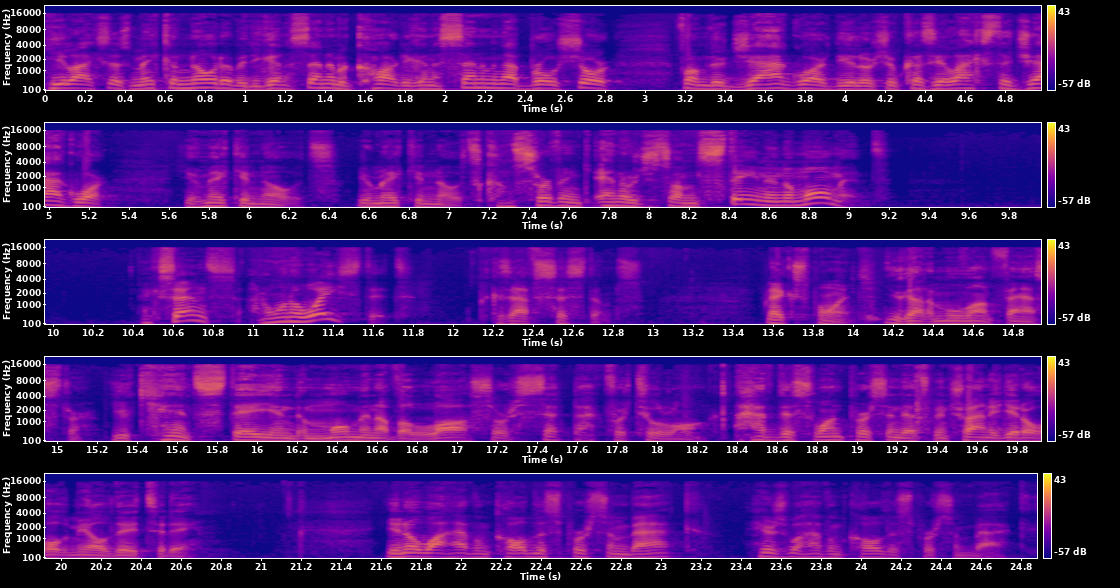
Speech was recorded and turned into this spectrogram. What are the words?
he likes this. Make a note of it. You're going to send him a card. You're going to send him that brochure from the Jaguar dealership because he likes the Jaguar. You're making notes. You're making notes. Conserving energy. So I'm staying in the moment. Makes sense? I don't want to waste it because I have systems. Next point, you got to move on faster. You can't stay in the moment of a loss or setback for too long. I have this one person that's been trying to get a hold of me all day today. You know why I haven't called this person back? Here's why I haven't called this person back.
